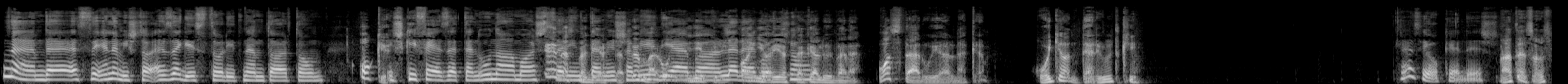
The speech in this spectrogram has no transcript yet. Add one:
Nem, de ezt én nem is, ez egész sztorit nem tartom. Oké. És kifejezetten unalmas Én szerintem, és a médiában is Annyian lerágott jöttek elő vele. Azt árulj el nekem. Hogyan derült ki? Ez jó kérdés. Hát ez az.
